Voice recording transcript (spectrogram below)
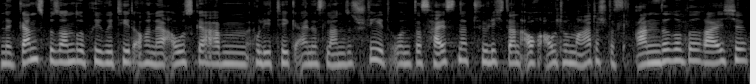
eine ganz besondere Priorität auch in der Ausgabenpolitik eines Landes steht. Und das heißt natürlich dann auch automatisch, dass andere Bereiche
